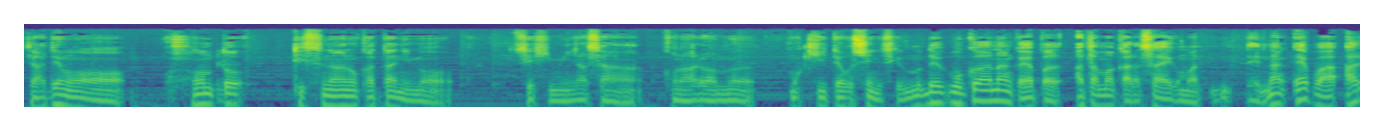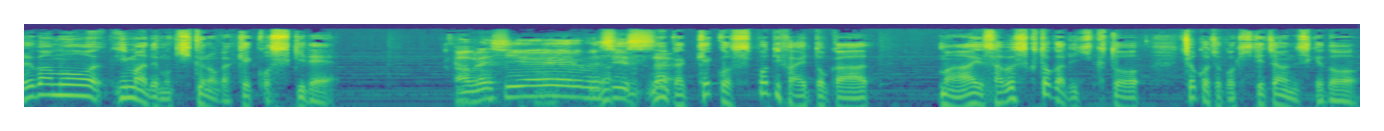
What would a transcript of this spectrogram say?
じゃあでも、本当リスナーの方にも、ぜひ皆さん、このアルバムも聴いてほしいんですけども、で、僕はなんかやっぱ頭から最後まで、なんやっぱアルバムを今でも聴くのが結構好きで、あ、嬉しい、嬉しいっす。なんか結構 Spotify とか、まあああいうサブスクとかで聞くとちょこちょこ聞けちゃうんですけど、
